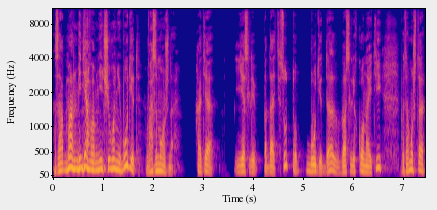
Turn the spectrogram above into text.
за обман меня вам ничего не будет, возможно. Хотя, если подать в суд, то будет, да, вас легко найти, потому что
